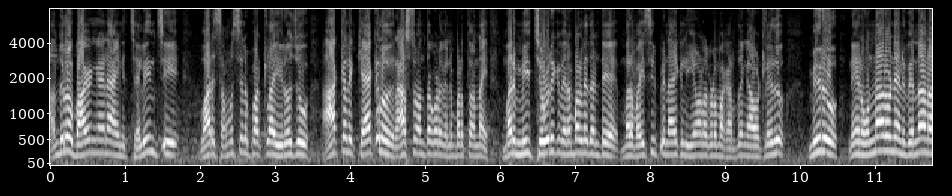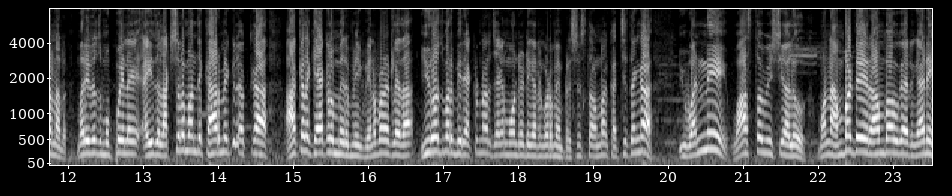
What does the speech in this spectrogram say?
అందులో భాగంగానే ఆయన చలించి వారి సమస్యల పట్ల ఈరోజు ఆకలి కేకలు రాష్ట్రం అంతా కూడా వినబడుతున్నాయి. మరి మీ చెవురికి వినబడలేదంటే మరి వైసీపీ నాయకులు ఏమన్నా కూడా మాకు అర్థం కావట్లేదు. మీరు నేను ఉన్నాను నేను విన్నాను అన్నారు. మరి ఈరోజు ముప్పై ఐదు లక్షల మంది కార్మికుల యొక్క ఆకలి కేకలు మీరు మీకు వినబడట్లేదా? ఈ రోజు మరి మీరు ఎక్కడున్నారు? జగన్మోహన్ రెడ్డి గారిని కూడా మేము ప్రశ్నిస్తా ఉన్నాం. ఖచ్చితంగా ఇవన్నీ వాస్తవ విషయాలు. మొన్న అంబటి రాంబాబు గారిని కానీ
